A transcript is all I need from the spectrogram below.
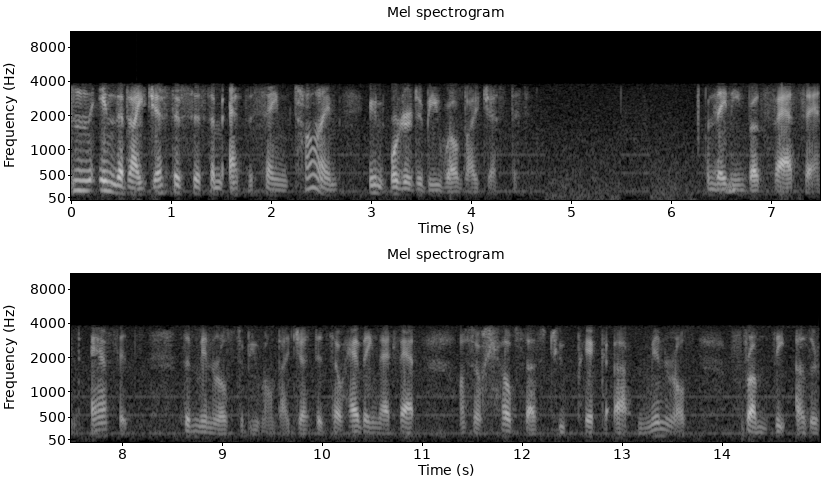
in the digestive system at the same time in order to be well digested. And they need both fats and acids, the minerals, to be well digested. So having that fat also helps us to pick up minerals from the other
